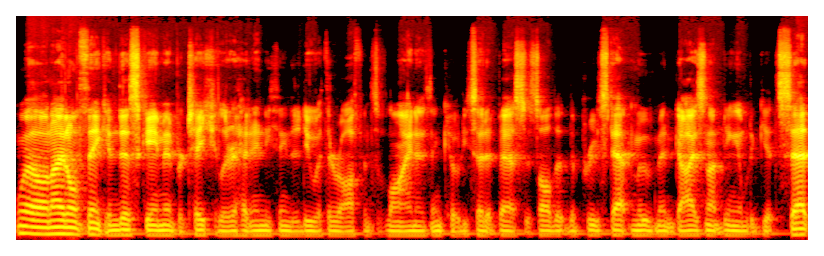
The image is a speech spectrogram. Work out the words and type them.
Well, and I don't think in this game in particular it had anything to do with their offensive line. I think Cody said it best. It's all the, the pre-step movement, guys not being able to get set.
